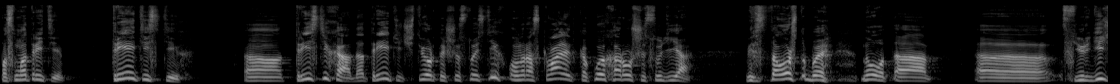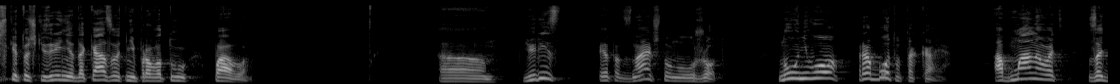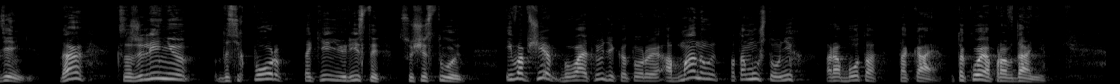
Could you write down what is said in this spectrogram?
Посмотрите, третий стих. Э, три стиха, да, третий, четвертый, шестой стих, он расхваливает, какой хороший судья. Вместо того, чтобы ну, вот, а, а, с юридической точки зрения доказывать неправоту Павла. А, юрист этот знает, что он лжет. Но у него работа такая – обманывать за деньги. Да? К сожалению, до сих пор такие юристы существуют. И вообще бывают люди, которые обманывают, потому что у них работа такая, такое оправдание.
